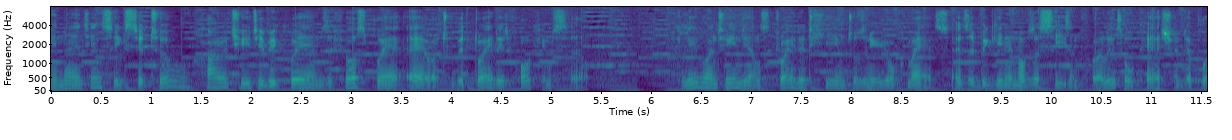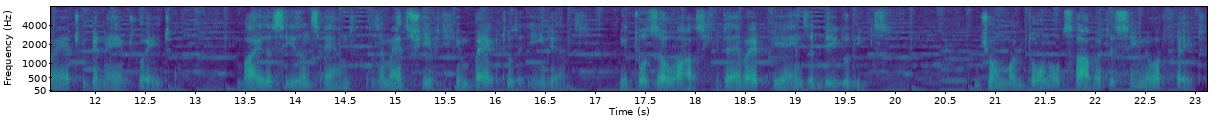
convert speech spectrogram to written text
In 1962, Harry Chiti became the first player ever to be traded for himself. Cleveland Indians traded him to the New York Mets at the beginning of the season for a little cash and a player to be named later. By the season's end, the Mets shipped him back to the Indians. It was the last he'd ever appear in the big leagues. John McDonald suffered a similar fate.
